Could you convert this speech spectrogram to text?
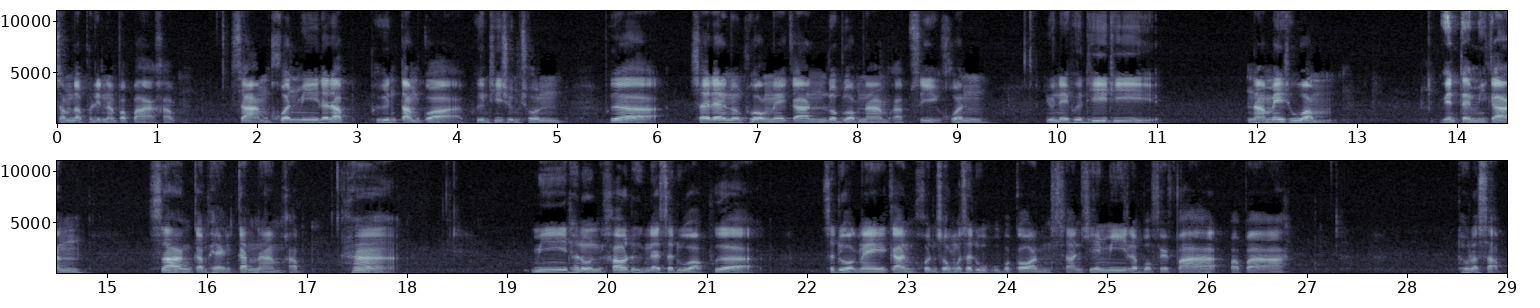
สำหรับผลิตน้ำประปาครับสามควรมีระดับพื้นต่ำกว่าพื้นที่ชุมชน เพื่อใช้แรงโน้มถ่วงในการรวบรวมน้ำครับสี่ควร อยู่ในพื้นที่ที่น้ำไม่ท่วม เว้นแต่มีการสร้างกำแพงกั้นน้ำครับห้ามีถนนเข้าถึงได้สะดวกเพื่อสะดวกในการขนส่งวัสดุอุปกรณ์ สารเคมี ระบบไฟฟ้าประปา โทรศัพท์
